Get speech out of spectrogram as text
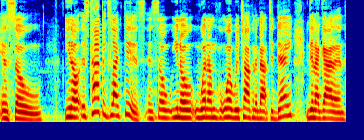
And so you know it's topics like this and so you know what i'm what we're talking about today and then i got an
